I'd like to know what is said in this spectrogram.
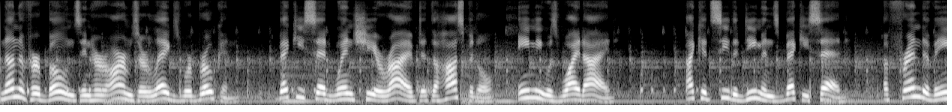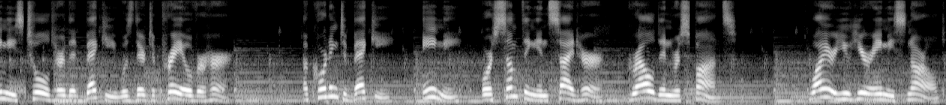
None of her bones in her arms or legs were broken. Becky said when she arrived at the hospital, Amy was wide eyed. I could see the demons, Becky said. A friend of Amy's told her that Becky was there to pray over her. According to Becky, Amy, or something inside her, growled in response. Why are you here? Amy snarled.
